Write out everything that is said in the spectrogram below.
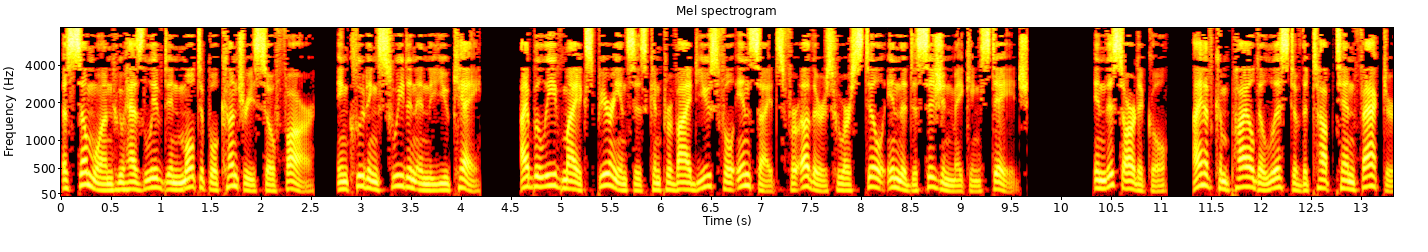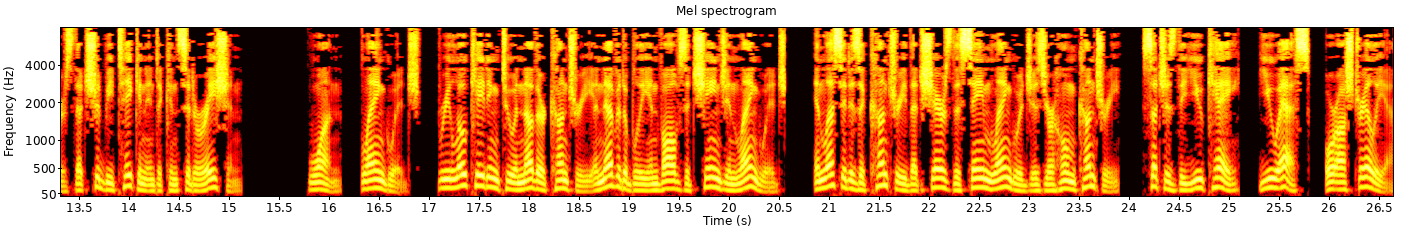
As someone who has lived in multiple countries so far, including Sweden and the UK, I believe my experiences can provide useful insights for others who are still in the decision making stage. In this article, I have compiled a list of the top 10 factors that should be taken into consideration. 1. Language. Relocating to another country inevitably involves a change in language, unless it is a country that shares the same language as your home country, such as the UK, US, or Australia.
